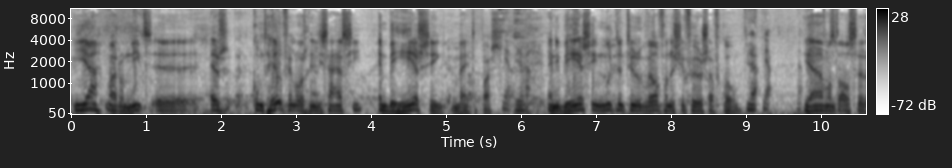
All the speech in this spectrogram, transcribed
ja, waarom niet? Eh, er komt heel veel organisatie en beheersing bij te pas. Ja. Ja. En die beheersing moet natuurlijk wel van de chauffeurs afkomen. Ja. Ja. ja. Ja, want als er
